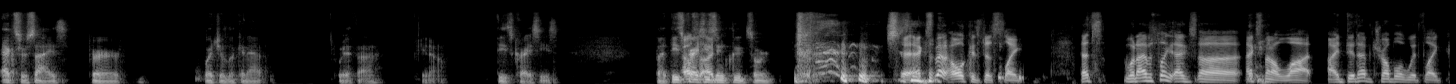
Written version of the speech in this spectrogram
exercise for what you're looking at with uh, you know these crises. But these Also, crises I- include sword. Yeah, X Men Hulk is just like that's when I was playing X uh, X Men a lot. I did have trouble with like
